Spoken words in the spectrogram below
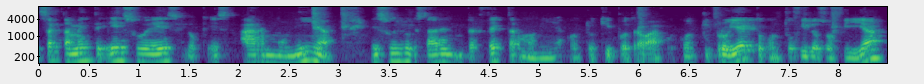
Exactamente eso es lo que es armonía. Eso es lo que estar en perfecta armonía con tu equipo de trabajo, con tu proyecto, con tu filosofía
